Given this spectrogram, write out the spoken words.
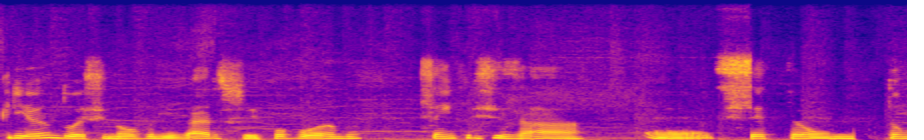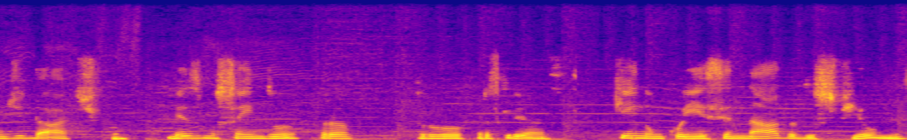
criando esse novo universo e povoando sem precisar é, ser tão, tão didático, mesmo sendo para as crianças. Quem não conhecer nada dos filmes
